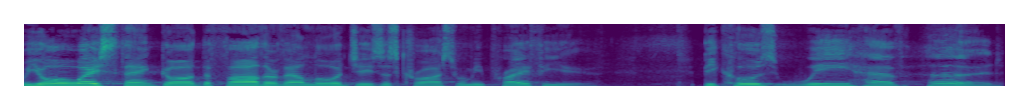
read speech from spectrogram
We always thank God, the Father of our Lord Jesus Christ, when we pray for you, because we have heard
